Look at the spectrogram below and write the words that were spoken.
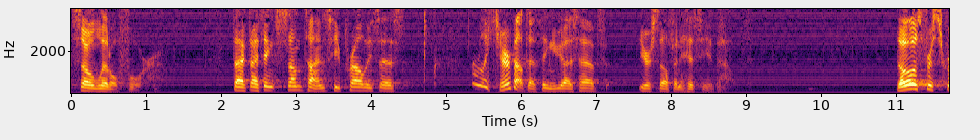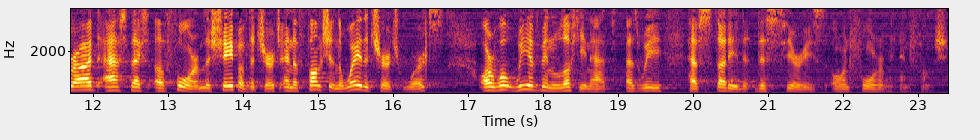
so little for. In fact, I think sometimes He probably says, I don't really care about that thing you guys have yourself in a hissy about. Those prescribed aspects of form, the shape of the church, and the function, the way the church works, are what we have been looking at as we have studied this series on form and function.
